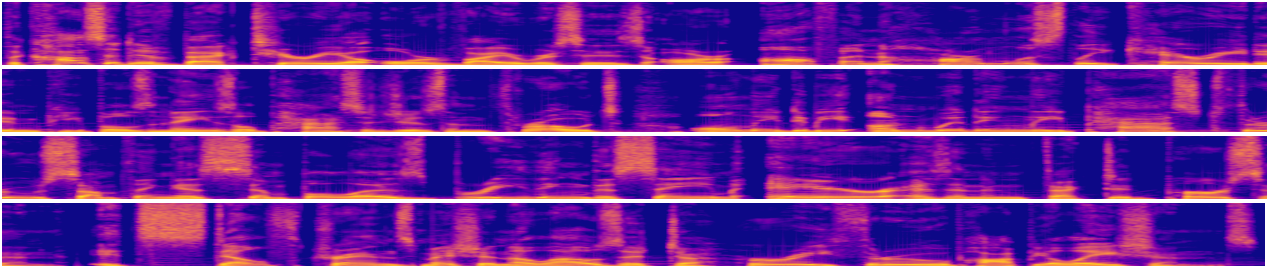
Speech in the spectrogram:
The causative bacteria or viruses are often harmlessly carried in people's nasal passages and throats, only to be unwittingly passed through something as simple as breathing the same air as an infected person. Its stealth transmission allows it to hurry through populations.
